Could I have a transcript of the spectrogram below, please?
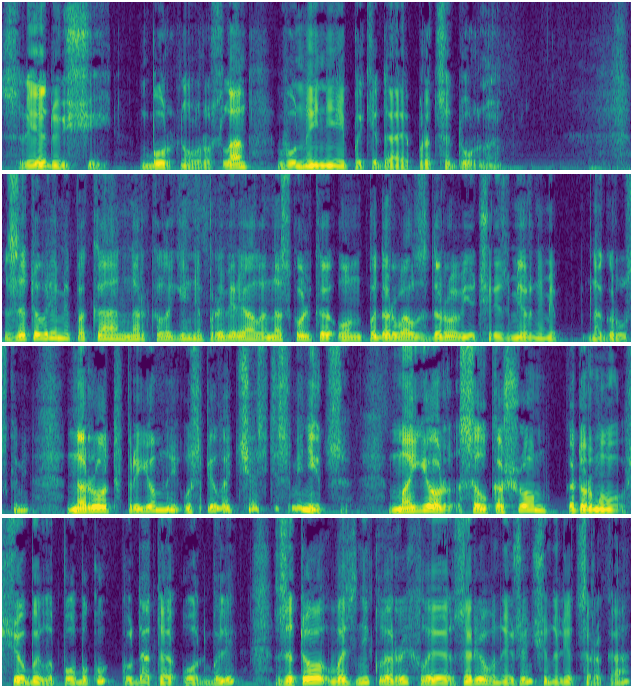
«Следующий», — буркнул Руслан, в унынии покидая процедурную. За то время, пока наркологиня проверяла, насколько он подорвал здоровье чрезмерными нагрузками, народ в приемной успел отчасти смениться. Майор с алкашом, которому все было по боку, куда-то отбыли, зато возникла рыхлая зареванная женщина лет сорока.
